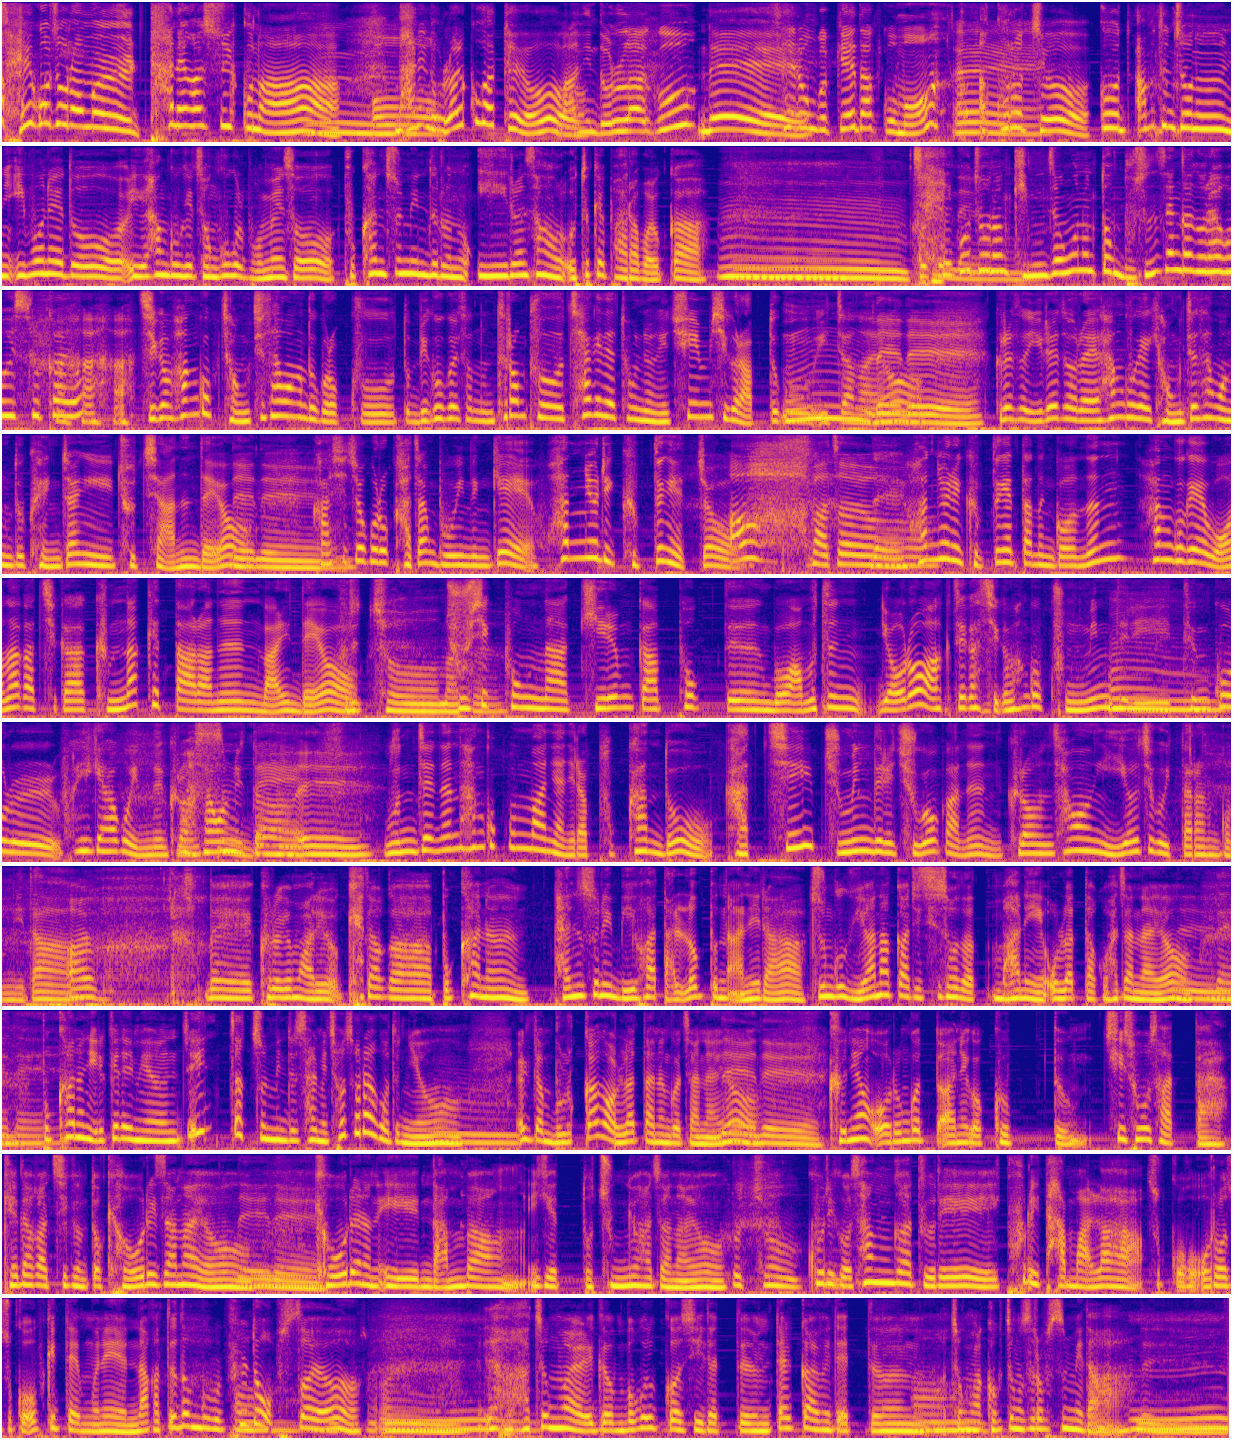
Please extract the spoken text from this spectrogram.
최고 저놈을 탄핵할 수 있구나. 음. 어. 많이 놀랄 것 같아요. 많이 놀라고 네. 새로운 걸 깨닫고 뭐. 네. 아, 그렇죠. 그 아무튼 저는 이번에도 이 한국의 전국을 보면서 북한 주민들은 이런 상황을 어떻게 바라볼까? 음. 최고 저놈 김정은은 또 무슨 생각을 하고 있을까요? 지금 한국 정치 상황도 그렇고 또 미국에서는 트럼프 차기 대통령이 취임식을 앞두고 음, 있잖아요. 네네. 그래서 이래저래 한국의 경제 상황도 굉장히 좋지 않은데요. 네네. 가시적으로 가장 보이는 게 환율이 급등했죠. 아 맞아요. 네, 환율이 급등했다는 거는 한국의 원화 가치가 급락했다라는 말인데요. 그렇죠. 맞아요. 주식 폭락, 기름값 폭 등, 뭐 아무튼 여러 악재가 지금 한국 국민들이 음. 등골을 회게 하고 있는 그런 맞습니다. 상황인데 예. 문제는 한국뿐만이 아니라 북한도 같이 주민들이 죽어가는 그런 상황이 이어지고 있다라는 겁니다. 아유, 네, 그러게 말이에요. 게다가 북한은 단순히 미화 달러뿐 아니라 중국 위안화까지 치솟아 많이 올랐다고 하잖아요. 네. 네네. 북한은 이렇게 되면 진짜 주민들 삶이 처절하거든요. 음. 일단 물가가 올랐다는 거잖아요. 네네. 그냥 오른 것도 아니고 급 등, 치솟았다. 게다가 지금 또 겨울이잖아요. 네네. 겨울에는 이 난방 이게 또 중요하잖아요. 그렇죠. 그리고 상가들의 풀이 다 말라 죽고 얼어 죽고 없기 때문에 나가 뜯어 먹을 풀도 어, 없어요. 음. 야 정말 이거 먹을 것이 됐든 땔감이 됐든 어. 정말 걱정스럽습니다. 음,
